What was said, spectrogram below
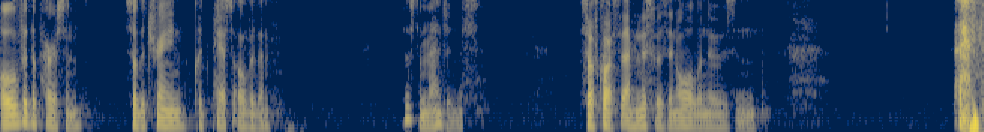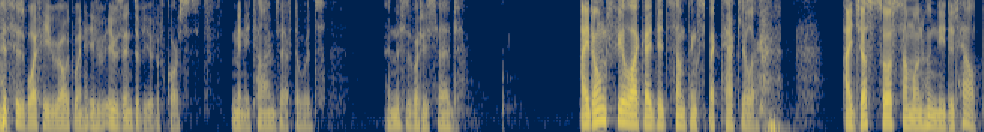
over the person so the train could pass over them. Just imagine this. So, of course, I mean, this was in all the news, and, and this is what he wrote when he, he was interviewed, of course, many times afterwards. And this is what he said I don't feel like I did something spectacular. I just saw someone who needed help.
